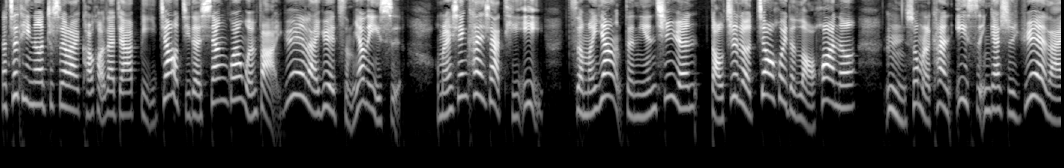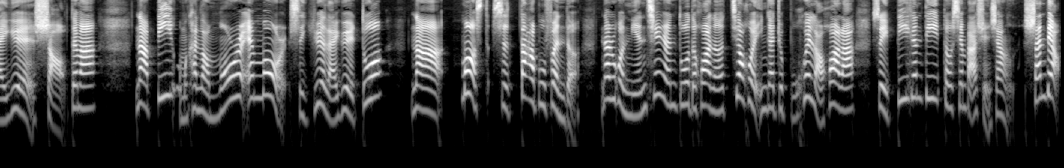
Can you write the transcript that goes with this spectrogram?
那这题呢，就是要来考考大家比较级的相关文法，越来越怎么样的意思？我们来先看一下题意，怎么样的年轻人导致了教会的老化呢？嗯，所以我们来看意思，应该是越来越少，对吗？那 B 我们看到 more and more 是越来越多，那 Most 是大部分的，那如果年轻人多的话呢，教会应该就不会老化啦。所以 B 跟 D 都先把选项删掉。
